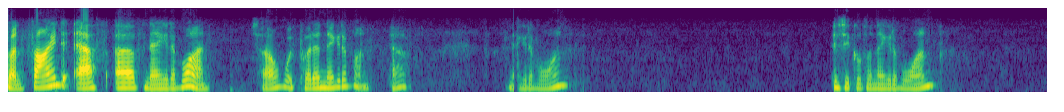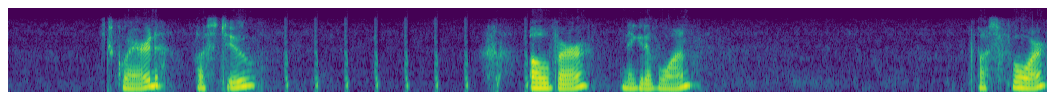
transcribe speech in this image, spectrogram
one, find f of negative 1. So we put in negative 1. f negative 1 is equal to negative 1 squared plus 2 over negative 1 plus 4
